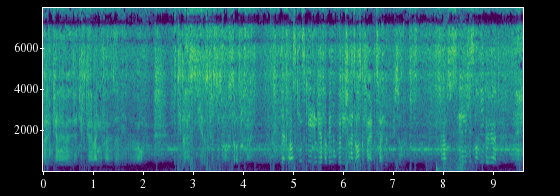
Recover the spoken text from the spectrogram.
Weil ihm keiner, der Titel keinem eingefallen ist. Warum? Der Titel heißt Jesus Christus, warum ist ausgefallen? Ja, Klaus Kinski in der Verbindung würde ich schon als ausgefallen bezeichnen. Wieso? Haben Sie Ähnliches noch nie gehört? Nee,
